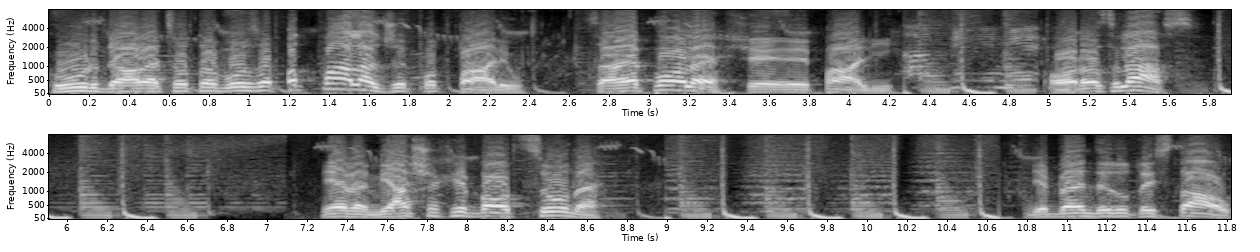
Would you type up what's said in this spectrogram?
Kurde, ale co to było za podpalacz, że podpalił? Całe pole się y, pali. Oraz las. Nie wiem, ja się chyba odsunę. Nie będę tutaj stał.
